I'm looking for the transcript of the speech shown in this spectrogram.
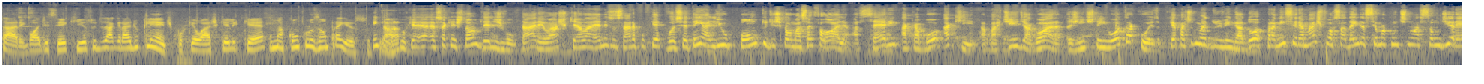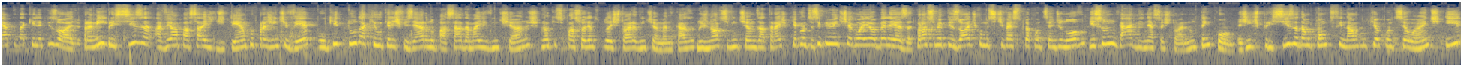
voltarem. Pode ser que isso desagrade o cliente, porque eu acho que ele quer uma conclusão pra isso. Então, Uhum. porque essa questão deles voltarem, eu acho que ela é necessária porque você tem ali o ponto de exclamação e fala: olha, a série acabou aqui. A partir de agora, a gente tem outra coisa. Porque a partir do momento do Vingador, pra mim seria mais forçado ainda ser uma continuação direta daquele episódio. Pra mim, precisa haver uma passagem de tempo pra gente ver o que tudo aquilo que eles fizeram no passado há mais de 20 anos, não que se passou dentro da história há 20 anos, mas no caso, nos nossos 20 anos atrás, o que aconteceu? Simplesmente chegou aí, ó, beleza. Próximo episódio, como se tivesse tudo acontecendo de novo. Isso não cabe nessa história, não tem como. A gente precisa dar um ponto final do que aconteceu antes e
